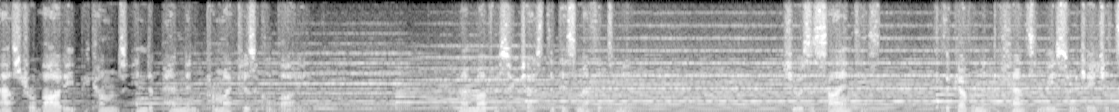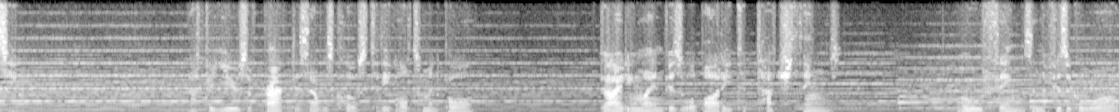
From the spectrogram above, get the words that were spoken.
astral body becomes independent from my physical body. My mother suggested this method to me. She was a scientist for the Government Defense and Research Agency. After years of practice, I was close to the ultimate goal guiding my invisible body to touch things, move things in the physical world.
